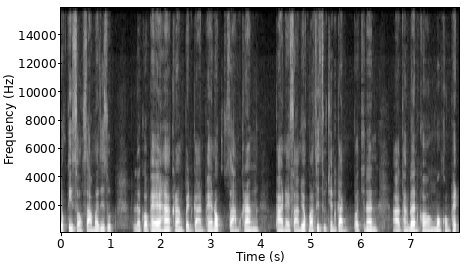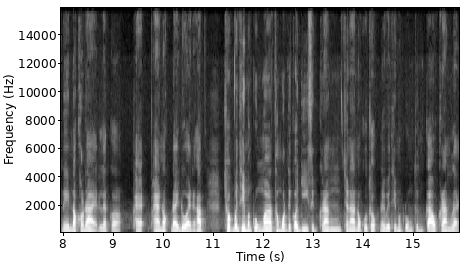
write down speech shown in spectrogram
ยกที่2 3มากที่สุด แล้วก็แพ้5ครั้งเป็นการแพ้นก3ครั้งภายใน 3 ยกมากที่สุดเช่นกัน เพราะฉะนั้นอ่าทางด้านของมองคลเพชรนี่นอกเขาได้ แล้วก็แพ้แพ้นอกได้ด้วยนะครับ ชกเวทีเมังกรุงมาทั้งหมดนี่ก็ 20 ครั้ง ชนะนกคู่ชกในเวทีเมังกรุงถึง 9 ครั้งเลย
